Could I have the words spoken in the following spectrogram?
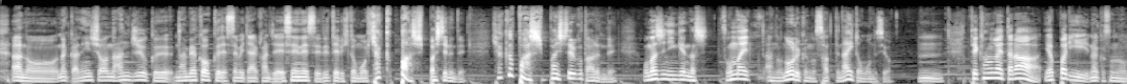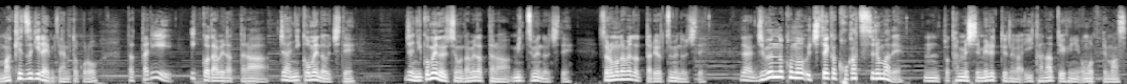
あのなんか年商何十億、何百億ですみたいな感じで SNS で出てる人も100%失敗してるんで、100%失敗してることあるんで、同じ人間だし、そんなあの能力の差ってないと思うんですよ。うん。って考えたら、やっぱりなんかその負けず嫌いみたいなところだったり、1個ダメだったら、じゃあ2個目のうちで、じゃあ2個目のうちでもダメだったら3つ目のうちで、それもダメだったら4つ目のうちで、じゃあ自分のこの打ち手が枯渇するまで、うんと試してみるっていうのがいいかなっていうふうに思ってます。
